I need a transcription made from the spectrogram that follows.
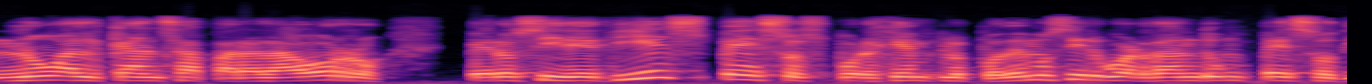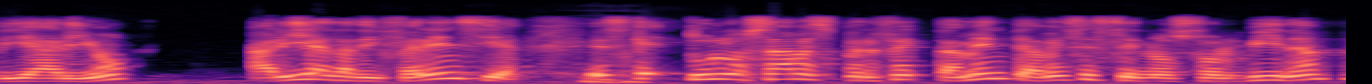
no alcanza para el ahorro, pero si de 10 pesos, por ejemplo, podemos ir guardando un peso diario, haría la diferencia. Es que tú lo sabes perfectamente, a veces se nos olvida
